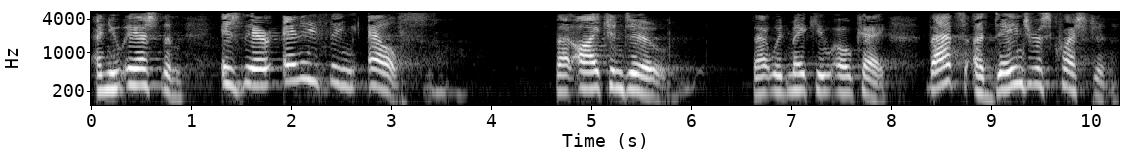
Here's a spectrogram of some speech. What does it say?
and you ask them, is there anything else that I can do that would make you okay? That's a dangerous question.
